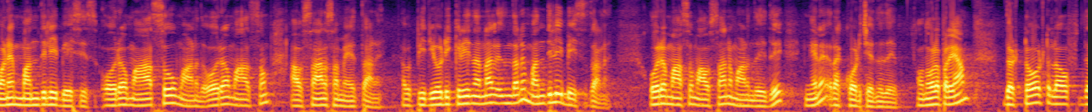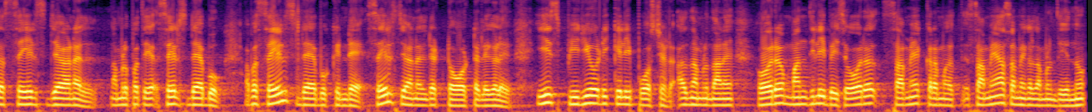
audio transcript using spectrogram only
ഓൺ എ മന്ത്ലി ബേസിസ് ഓരോ മാസവുമാണത്. ഓരോ മാസം അവസാന സമയത്താണ്. അപ്പോൾ പീരിയോഡിക്കലി എന്ന് പറഞ്ഞാൽ എന്താണ്? മന്ത്ലി ബേസിസ് ആണ്. ഓരോ മാസം അവസാനമാണെന്ന് ഇത് ഇങ്ങനെ റെക്കോർഡ് ചെയ്യുന്നത്. ഒന്നുകൂടെ പറയാം. The total of the sales journal നമ്മളിപ്പോൾ സെയിൽസ് ഡേ ബുക്ക് അപ്പോൾ സെയിൽസ് ഡേ ബുക്കിന്റെ സെയിൽസ് ജേണലിന്റെ ടോട്ടലുകൾ ഈസ് പീരിയോഡിക്കലി പോസ്റ്റഡ് അത് നമ്മളെന്താണ്? ഓരോ മന്ത്ലി ബേസ് ഓരോ സമയക്രമ സമയാസമയങ്ങൾ നമ്മൾ എന്ത് ചെയ്യുന്നു?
